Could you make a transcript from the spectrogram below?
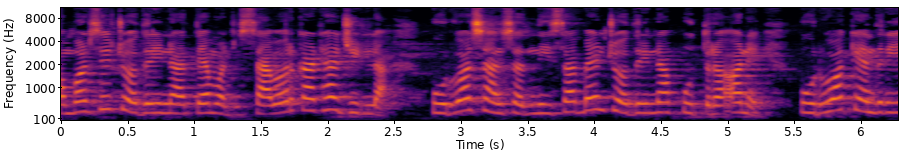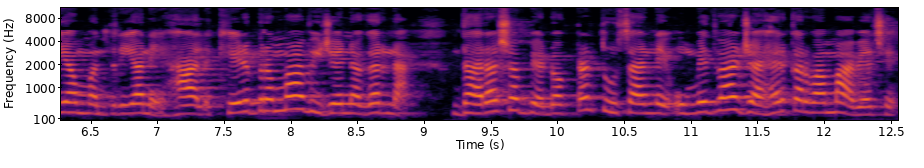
અમરસિંહ ચૌધરીના તેમજ સાબરકાંઠા જિલ્લા પૂર્વ સાંસદ નિશાબેન ચૌધરીના પુત્ર અને પૂર્વ કેન્દ્રીય મંત્રી અને હાલ ખેડબ્રહ્મા વિજયનગરના ધારાસભ્ય ડૉક્ટર તુષારને ઉમેદવાર જાહેર કરવામાં આવ્યા છે.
